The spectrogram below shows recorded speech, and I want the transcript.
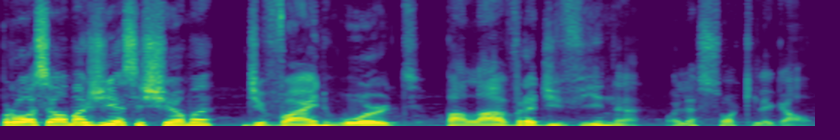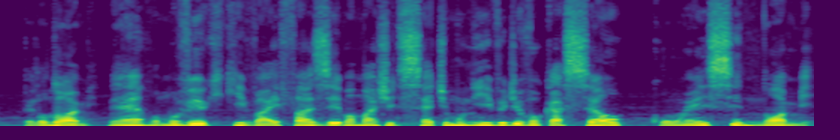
Próxima magia se chama Divine Word, Palavra Divina. Olha só que legal, pelo nome, né? Vamos ver o que, que vai fazer uma magia de sétimo nível de evocação com esse nome.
